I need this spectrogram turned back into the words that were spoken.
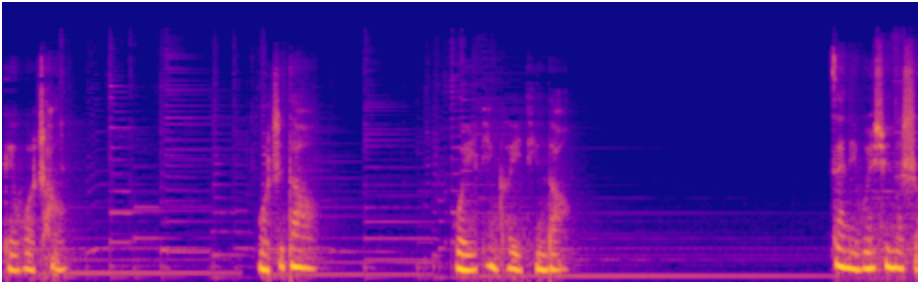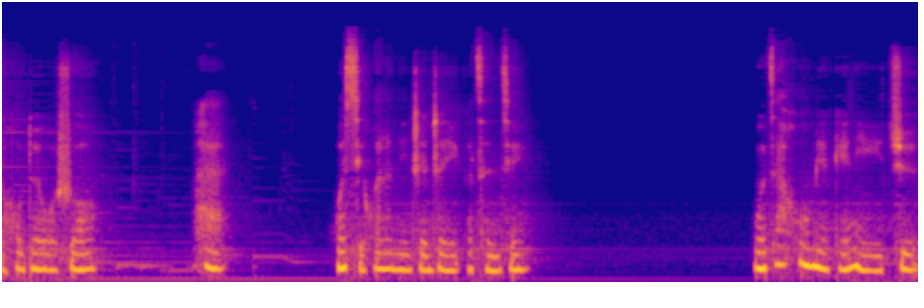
给我唱。我知道，我一定可以听到，在你微醺的时候对我说：“嗨，我喜欢了你整整一个曾经。”我在后面给你一句：“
